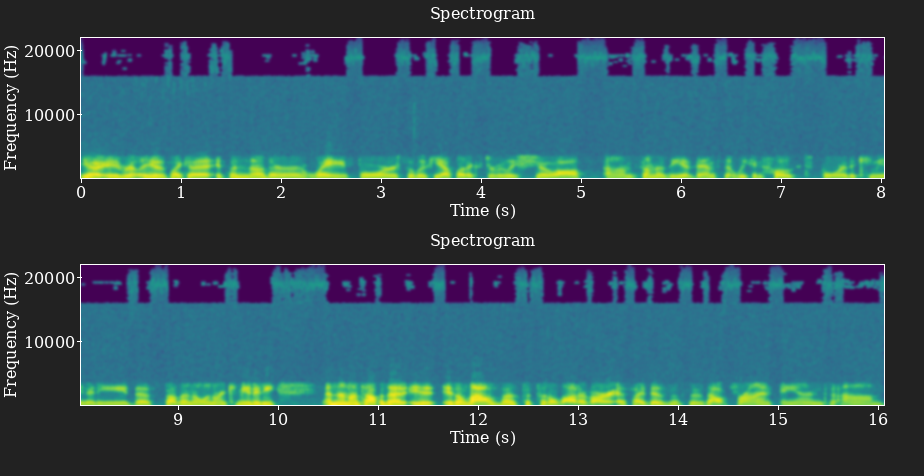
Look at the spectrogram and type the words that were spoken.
Yeah, it really is like a. It's another way for Saluki Athletics to really show off um, some of the events that we can host for the community, the Southern Illinois community. And then on top of that, it, it allows us to put a lot of our SI businesses out front and um,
